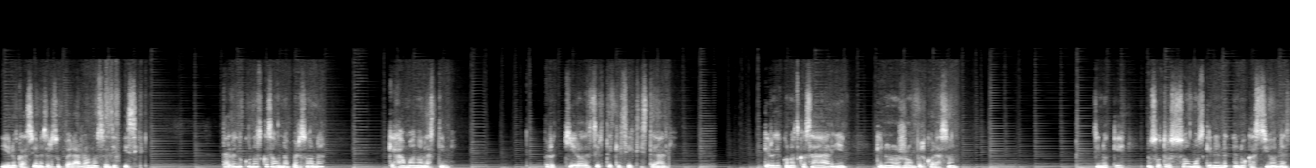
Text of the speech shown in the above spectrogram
y en ocasiones el superarlo nos es difícil. Tal vez no conozcas a una persona que jamás nos lastime, pero quiero decirte que sí existe alguien. Quiero que conozcas a alguien que no nos rompe el corazón, sino que nosotros somos quienes en, ocasiones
